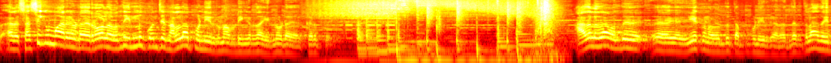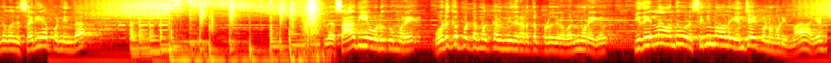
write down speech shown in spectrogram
அதில் சசிகுமாரோட ரோலை வந்து இன்னும் கொஞ்சம் நல்லா பண்ணியிருக்கணும் அப்படிங்கிறது தான் என்னோட கருத்து. அதில் தான் வந்து இயக்குனர் வந்து தப்பு பண்ணியிருக்காரு. அந்த இடத்துல அதை இன்னும் கொஞ்சம் சரியாக பண்ணியிருந்தா இந்த சாதிய ஒடுக்குமுறை ஒடுக்கப்பட்ட மக்கள் மீது நடத்தப்படுகிற வன்முறைகள் இதையெல்லாம் வந்து ஒரு சினிமாவில் என்ஜாய் பண்ண முடியுமா? என்-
